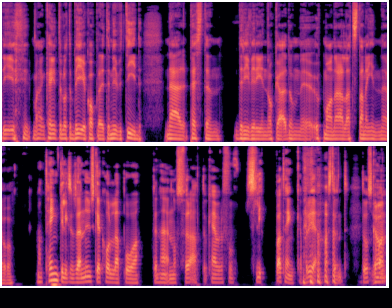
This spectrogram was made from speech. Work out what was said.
Det är ju, man kan ju inte låta bli att koppla det till nutid när pesten driver in och äh, de eh, uppmanar alla att stanna inne och Man tänker liksom så här, nu ska jag kolla på den här Nosferatu, kan jag väl få slippa tänka på det en stund. Då ska Ja. man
